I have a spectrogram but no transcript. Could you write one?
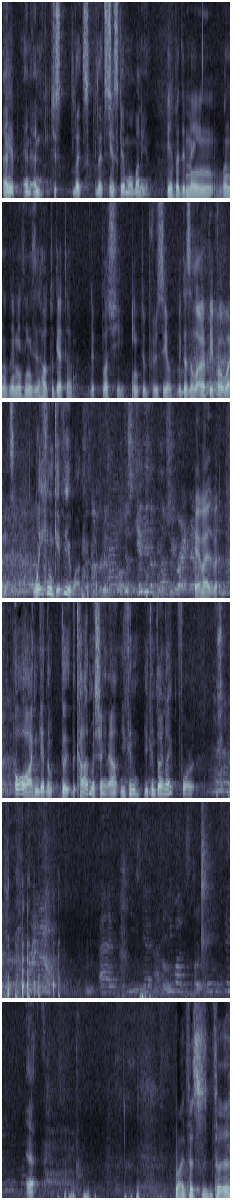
and Yeah. and, and just let's let's Yeah. just get more money in. Yeah, but the main one of the main things is how to get uh, the plushie into Brazil because a lot of people want. We can give you one. We'll just give you the plushie right now. Yeah, but, but Or I can get the, the, the card machine out. and You can you can donate for it. Right now. Yeah. Right, for, for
